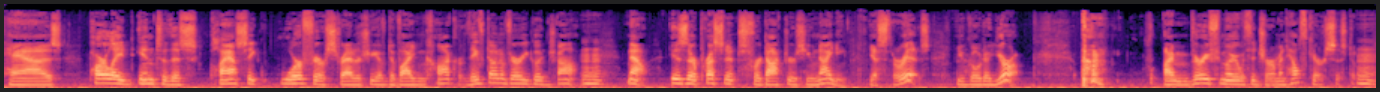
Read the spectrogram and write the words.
has parlayed into this classic warfare strategy of divide and conquer. They've done a very good job. Mm-hmm. Now, is there precedence for doctors uniting? Yes, there is. You go to Europe. I'm very familiar with the German healthcare system. Mm.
